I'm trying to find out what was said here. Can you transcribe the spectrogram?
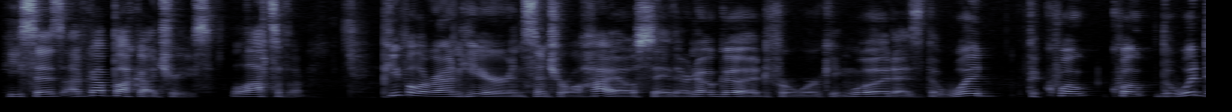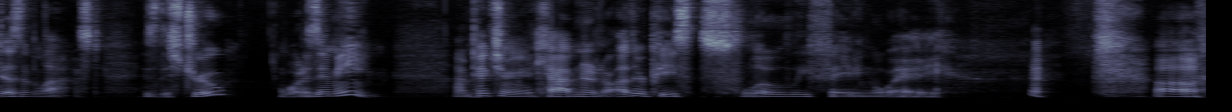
He says, I've got buckeye trees, lots of them. People around here in central Ohio say they're no good for working wood as the wood, the quote, quote, the wood doesn't last. Is this true? What does it mean? I'm picturing a cabinet or other piece slowly fading away. uh,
